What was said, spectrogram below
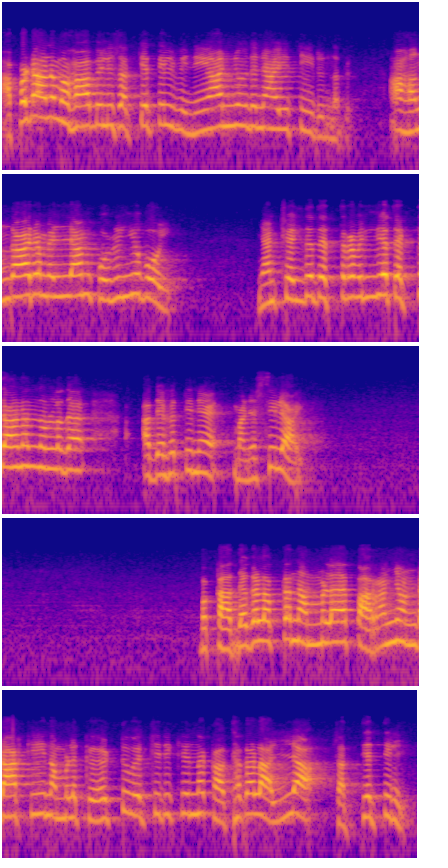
അപ്പോഴാണ് മഹാബലി സത്യത്തിൽ വിനയാന്വിതനായിത്തീരുന്നത്. അഹങ്കാരമെല്ലാം കൊഴിഞ്ഞുപോയി. ഞാൻ ചെയ്തത് എത്ര വലിയ തെറ്റാണെന്നുള്ളത് അദ്ദേഹത്തിന് മനസ്സിലായി. അപ്പൊ കഥകളൊക്കെ നമ്മൾ പറഞ്ഞുണ്ടാക്കി നമ്മൾ കേട്ടുവെച്ചിരിക്കുന്ന കഥകളല്ല സത്യത്തിൽ.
